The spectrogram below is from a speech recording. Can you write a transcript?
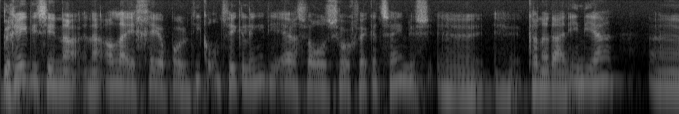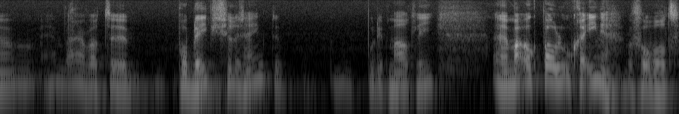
brede zin naar, naar allerlei geopolitieke ontwikkelingen die ergens wel zorgwekkend zijn. Dus uh, Canada en India, waar wat probleempjes zullen zijn, to put it mildly. Maar ook Polen-Oekraïne bijvoorbeeld,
